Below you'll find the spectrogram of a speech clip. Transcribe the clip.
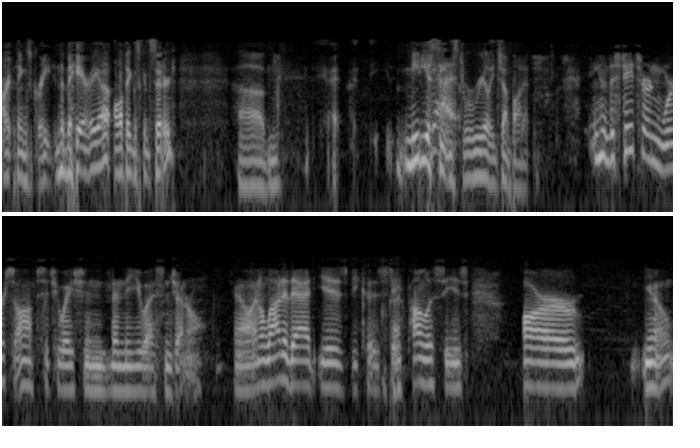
aren't things great in the Bay Area, all things considered? Um, media Yeah. seems to really jump on it. you know the states are in worse off situation than the U.S. in general. You know, and a lot of that is because state policies are, you know,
